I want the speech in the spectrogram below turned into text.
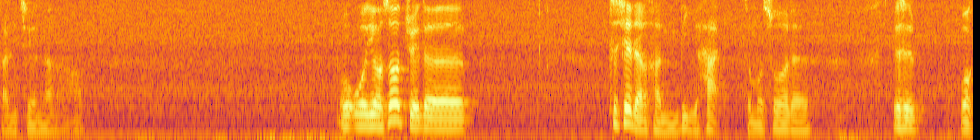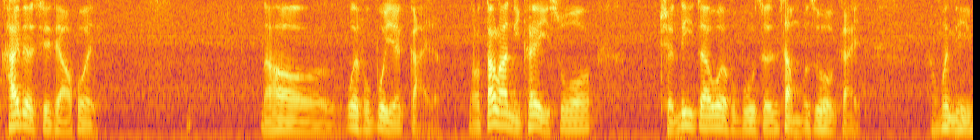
凡间了哈。我我有时候觉得这些人很厉害，怎么说呢？就是我开的协调会，然后卫福部也改了。哦，当然你可以说权力在卫福部身上，不是我改的。问题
